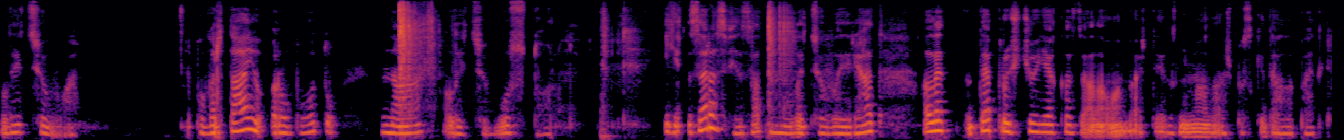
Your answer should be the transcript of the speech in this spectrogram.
Лицьова. Повертаю роботу на лицьову сторону. І зараз в'язатиму лицьовий ряд, але те, про що я казала, о, бачите, як знімала, аж поскидала петлі.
